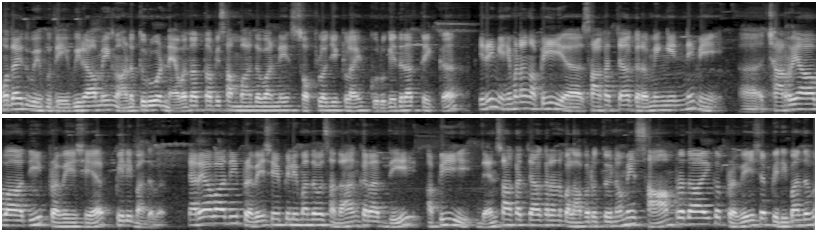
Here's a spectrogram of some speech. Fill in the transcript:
හොඳයි දුවේ පුතේ විරාමයෙන් අනතුරුව නැවතත් අපි සම්බන්ධ වන්නේ සොෆ්ලොජික් ලයිව් ගුරු ගෙදරත් එක්ක. ඉතින් එහෙමනම් අපි සාකච්ඡා කරමින් ඉන්නේ මේ චර්යාවාදී ප්‍රවේශය පිළිබඳව. චර්යාවාදී ප්‍රවේශය පිළිබඳව සඳහන් කරද්දී අපි දැන් සාකච්ඡා කරන්න බලාපොරොත්තු වෙනවා මේ සාම්ප්‍රදායික ප්‍රවේශ පිළිබඳව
